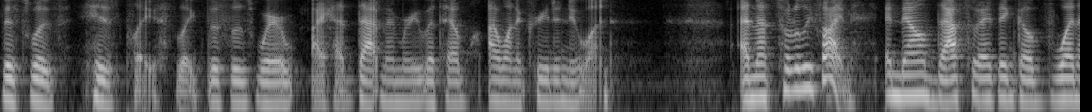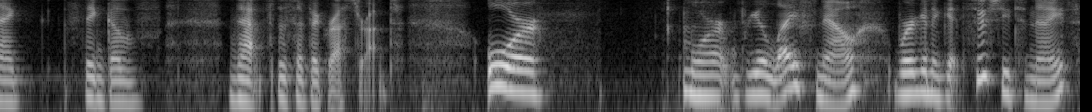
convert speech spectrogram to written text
this was his place. Like, this is where I had that memory with him. I want to create a new one. And that's totally fine. And now that's what I think of when I think of that specific restaurant. Or more real life now, we're going to get sushi tonight.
